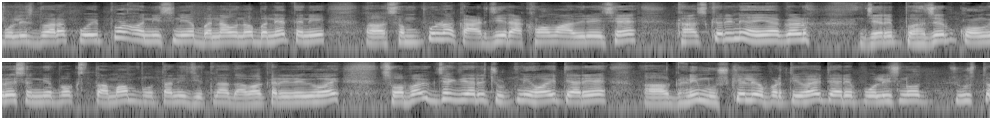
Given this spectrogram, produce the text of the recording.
પોલીસ દ્વારા કોઈ પણ અનિચ્છનીય બનાવ ન બને તેની સંપૂર્ણ કાળજી રાખવામાં આવી રહી છે. ખાસ કરીને અહીં આગળ, જ્યારે ભાજપ, કોંગ્રેસ, અન્ય પક્ષ તમામ પોતાની જીતના દાવા કરી રહ્યું હોય, સ્વાભાવિક છે કે જ્યારે ચૂંટણી હોય ત્યારે ઘણી મુશ્કેલીઓ પડતી હોય, ત્યારે પોલીસનો ચુસ્ત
